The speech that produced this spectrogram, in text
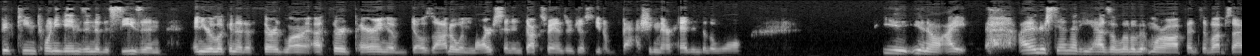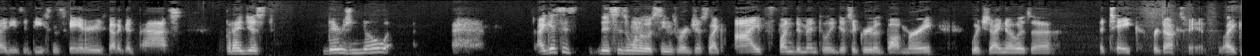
15, 20 games into the season and you're looking at a third line, a third pairing of Del Zotto and Larsson, and Ducks fans are just, you know, bashing their head into the wall. You, you know, I, I understand that he has a little bit more offensive upside. He's a decent skater. He's got a good pass, but I just, there's no, I guess it's, this is one of those things where just like I fundamentally disagree with Bob Murray, which I know is a, a take for Ducks fans. Like,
